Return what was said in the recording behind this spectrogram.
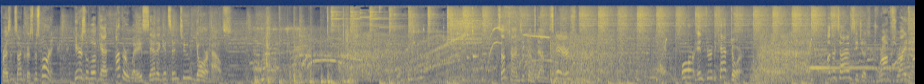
presents on Christmas morning. Here's a look at other ways Santa gets into your house. Sometimes he comes down the stairs or in through the cat door. Other times he just drops right in.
